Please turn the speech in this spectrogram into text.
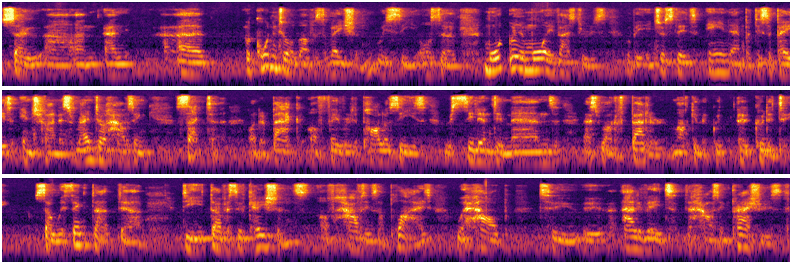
So, um, and according to our observation, we see also more and more investors will be interested in and participate in China's rental housing sector on the back of favorable policies, resilient demand, as well as better market liquidity. So we think that uh, the diversifications of housing supplies will help to uh, elevate the housing pressures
